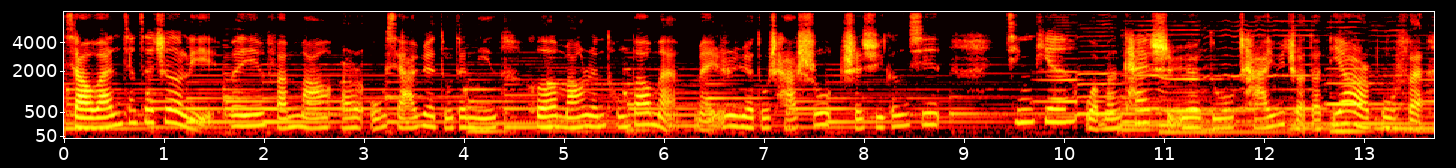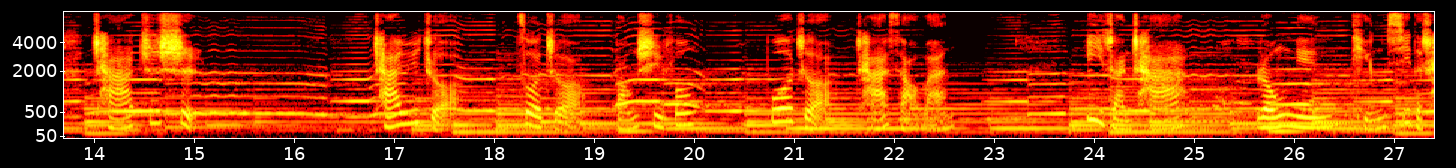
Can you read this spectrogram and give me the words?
小丸将在这里为因繁忙而无暇阅读的您和盲人同胞们每日阅读茶书，持续更新。今天我们开始阅读《茶语者》的第二部分《茶之事》。《茶语者》，作者王旭峰，播者茶小丸。一盏茶，容您停息的刹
